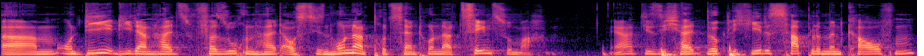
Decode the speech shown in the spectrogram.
Ähm, und die, die dann halt versuchen halt aus diesen 100 Prozent 110 zu machen, ja, die sich halt wirklich jedes Supplement kaufen,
